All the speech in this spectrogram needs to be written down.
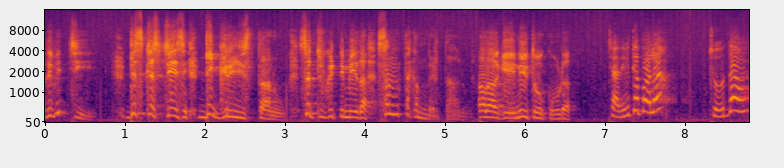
చదివించి డిస్కస్ చేసి డిగ్రీ ఇస్తాను సర్టిఫికెట్ మీద సంతకం పెడతాను. అలాగే నీతో కూడా. చదివితే పోలా? చూద్దాం.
